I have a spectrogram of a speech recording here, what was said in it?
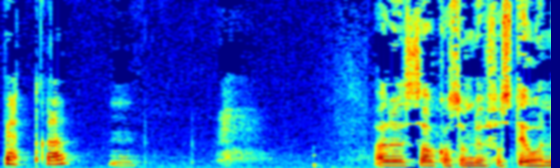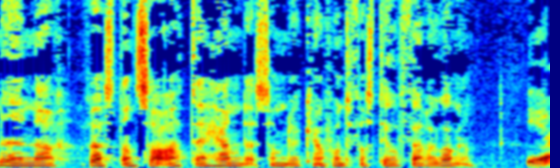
Bättre. Var det saker som du förstod nu när rösten sa att det hände som du kanske inte förstod förra gången? Ja.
